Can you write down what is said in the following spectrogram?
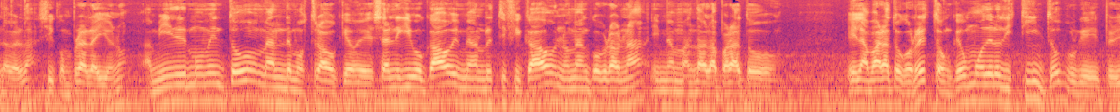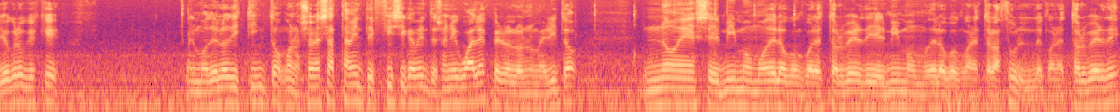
la verdad, si comprar ahí o no. A mí de momento me han demostrado que se han equivocado y me han rectificado, no me han cobrado nada y me han mandado el aparato el aparato correcto, aunque es un modelo distinto, porque pero yo creo que es que el modelo distinto, bueno, son exactamente físicamente son iguales, pero los numeritos no es el mismo modelo con conector verde y el mismo modelo con conector azul. El conector verde,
